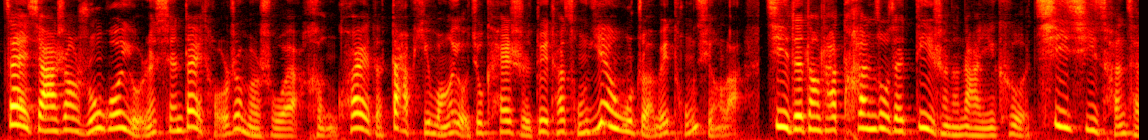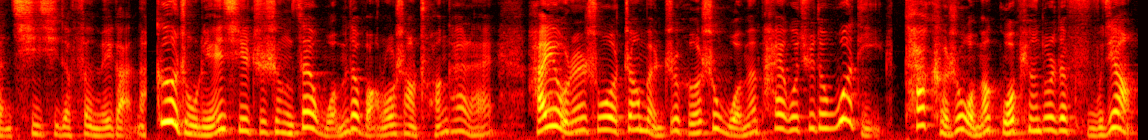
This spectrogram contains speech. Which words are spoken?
再加上如果有人先带头这么说呀，很快的大批网友就开始对他从厌恶转为同情了。记得当他瘫坐在地上的那一刻，凄凄惨惨戚戚的氛围感呢，各种怜惜之声在我们的网络上传开来。还有人说张本智和是我们派。过去的卧底，他可是我们国乒队的副将。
